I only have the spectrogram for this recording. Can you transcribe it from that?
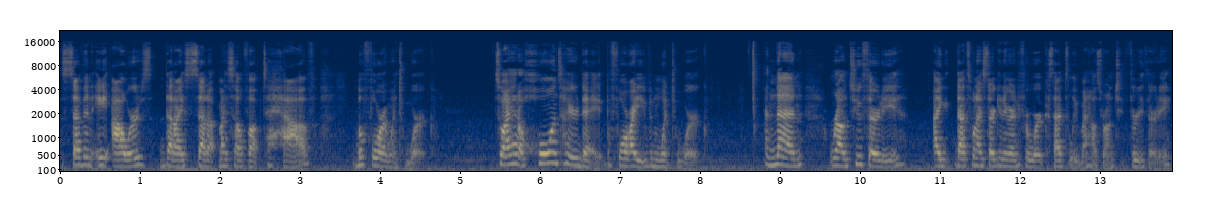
seven eight hours that I set up myself up to have before I went to work. So I had a whole entire day before I even went to work. And then around 2:30, I that's when I start getting ready for work cuz I had to leave my house around 3:30.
